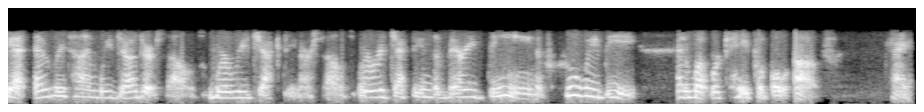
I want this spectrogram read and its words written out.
get every time we judge ourselves, we're rejecting ourselves. We're rejecting the very being of who we be and what we're capable of. Okay.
